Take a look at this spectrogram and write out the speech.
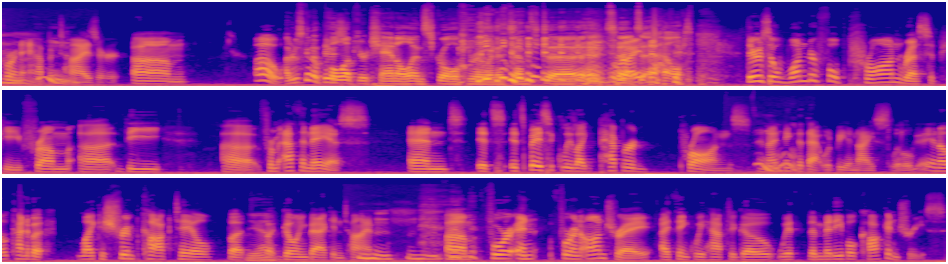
for an appetizer. Um, oh, I'm just gonna pull up your channel and scroll through and attempt to, to, Right? to help. There's a wonderful prawn recipe from uh, the uh, from Athenaeus, and it's it's basically like peppered prawns, and I think that that would be a nice little, you know, kind of a like a shrimp cocktail, but Yeah. but going back in time. Mm-hmm. um, for an for an entree, I think we have to go with the medieval cockatrice,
